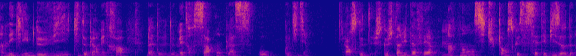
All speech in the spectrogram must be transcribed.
un équilibre de vie qui te permettra bah, de, mettre ça en place au quotidien. Alors ce que je t'invite à faire maintenant, si tu penses que cet épisode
